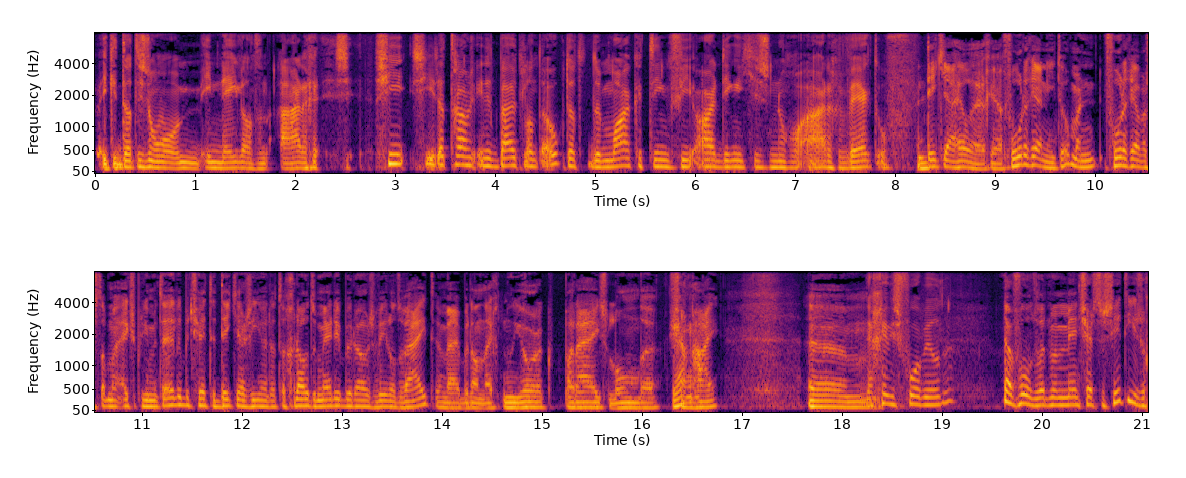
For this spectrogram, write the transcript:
Weet je, dat is nog wel een- in Nederland een aardige. Zie- Zie, je dat trouwens in het buitenland ook? Dat de marketing VR-dingetjes nog wel aardig werkt? Of Dit jaar heel erg, ja. Vorig jaar niet hoor, maar vorig jaar was dat maar experimentele budgetten. Dit jaar zien we dat de grote mediabureaus wereldwijd, en wij hebben dan echt New York, Parijs, Londen, Ja? Shanghai. Ehm, ja, geef eens voorbeelden. Nou, bijvoorbeeld wat Manchester City is een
